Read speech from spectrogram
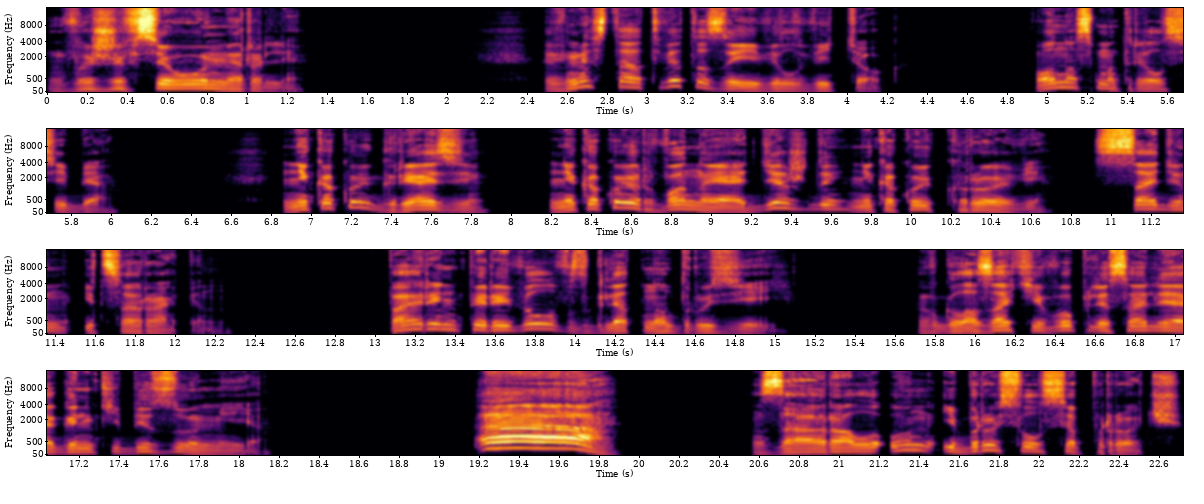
«Вы же все умерли!» Вместо ответа заявил Витек. Он осмотрел себя. Никакой грязи, никакой рваной одежды, никакой крови, ссадин и царапин. Парень перевел взгляд на друзей. В глазах его плясали огоньки безумия. а, -а, -а Заорал он и бросился прочь.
